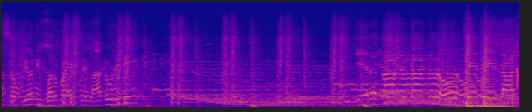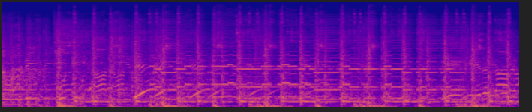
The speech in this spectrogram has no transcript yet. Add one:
બધા સભ્યોની ફરમાઈશ છે લાડુડીની. ગેરદાર ગાનરો પેરે લાડુડી. ફૂટી આલી રે ગેરદાર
